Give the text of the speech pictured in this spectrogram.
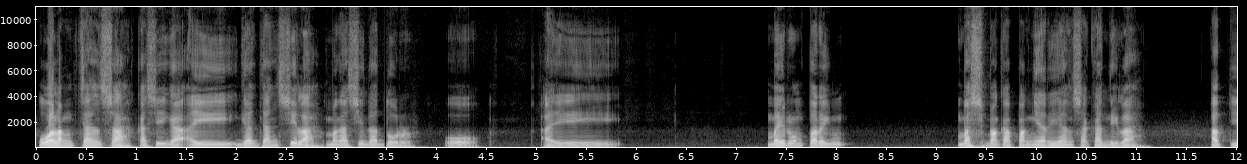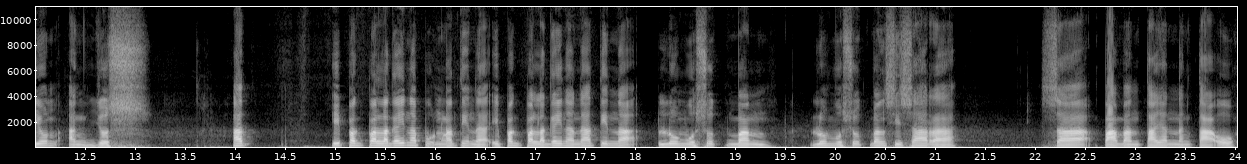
walang tsansa kasi nga ay ganyan sila, mga senador o ay mayroon pa rin mas makapangyarihan sa kanila. At yun ang Diyos. At ipagpalagay na po natin na, ipagpalagay na natin na lumusot man, lumusot man si Sarah sa pamantayan ng tao.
